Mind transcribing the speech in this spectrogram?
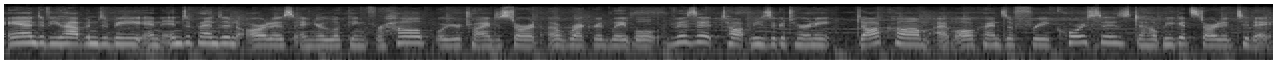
And if you happen to be an independent artist and you're looking for help or you're trying to start a record label, visit topmusicattorney.com. I have all kinds of free courses to help you get started today.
